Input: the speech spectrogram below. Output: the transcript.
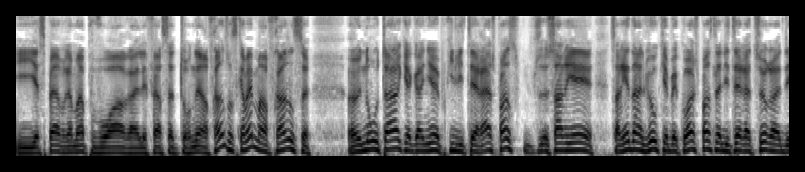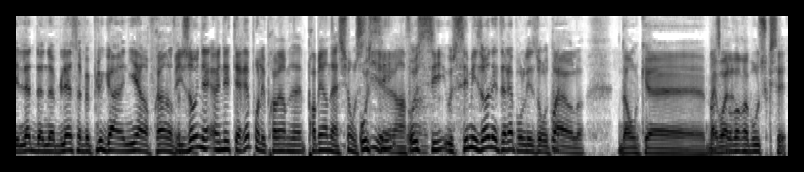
Il espère vraiment pouvoir aller faire cette tournée en France, parce que quand même, en France, un auteur qui a gagné un prix littéraire, je pense, sans rien, sans rien enlever aux Québécois, je pense que la littérature euh, des lettres de noblesse un peu plus gagnée en France. Ils ont une- un intérêt pour les Premières, Premières Nations aussi. aussi, euh, en France. aussi, aussi, mais ils ont un intérêt pour les auteurs, là. Donc, euh, ben voilà. va avoir un beau succès.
